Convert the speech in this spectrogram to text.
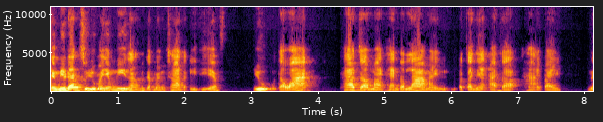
ยังมีแรงซื้ออยู่ไหมยังมีแรงซื้อจากแบงก์ชาติจาก ETF อยู่ แต่ว่าถ้าจะมาแทนดอลลาร์ไหมปัจจัยนี้อาจจะหายไปใน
